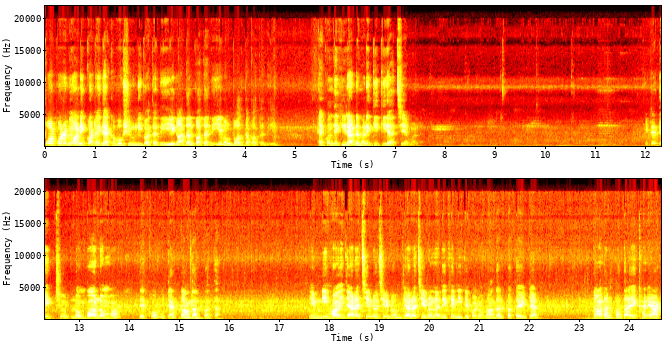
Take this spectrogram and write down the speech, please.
পরপর আমি অনেক কটাই দেখাবো শিউলি পাতা দিয়ে, গাঁদাল পাতা দিয়ে এবং পলতা পাতা দিয়ে। এখন দেখি রান্নাঘরে কি কি আছে আমার। এটা দেখছ? লম্বা লম্বা। দেখো, এটা গাঁদাল পাতা। এমনি হয়, যারা চেনো চেনো। যারা চেনো না, দেখে নিতে পারো। গাঁদাল পাতা এটা। গাঁদাল পাতা এখানে আট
